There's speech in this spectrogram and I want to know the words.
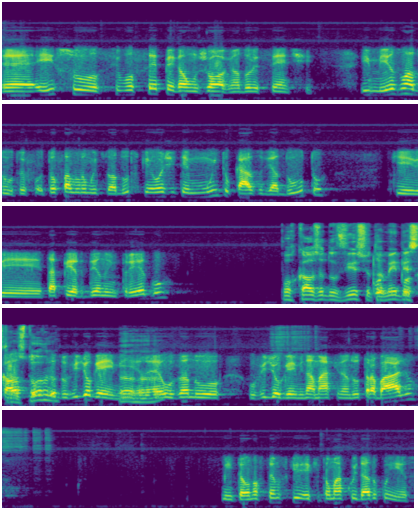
É, isso, se você pegar um jovem, um adolescente e mesmo um adulto, eu estou falando muito do adulto, porque hoje tem muito caso de adulto que está perdendo emprego. Por causa do vício por, também por desse transtorno? Do, do videogame, uhum. né, usando o videogame na máquina do trabalho então nós temos que, que, tomar cuidado com isso.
